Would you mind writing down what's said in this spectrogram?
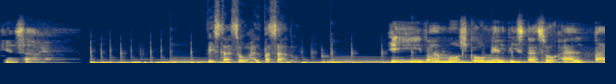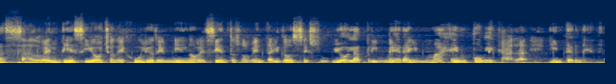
¿Quién sabe? Vistazo al pasado. Y vamos con el vistazo al pasado. El 18 de julio de 1992 se subió la primera imagen publicada en Internet.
